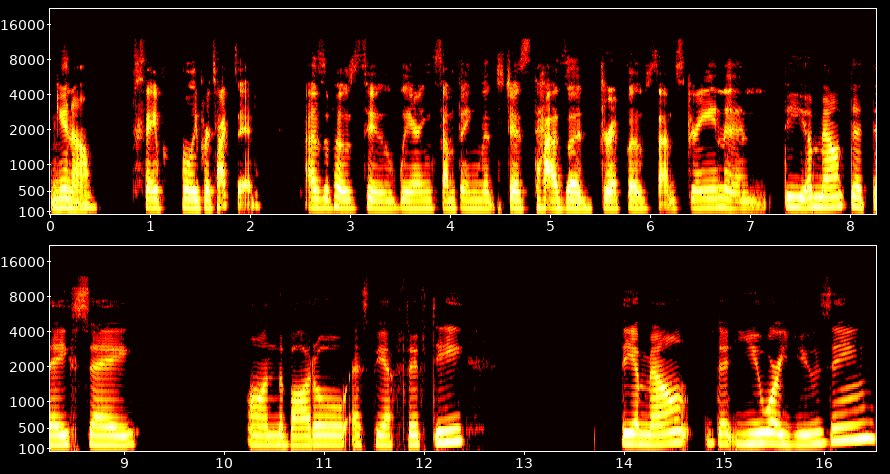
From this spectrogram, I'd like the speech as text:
you know, stay fully protected as opposed to wearing something that just has a drip of sunscreen and the amount that they say on the bottle SPF 50 the amount that you are using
